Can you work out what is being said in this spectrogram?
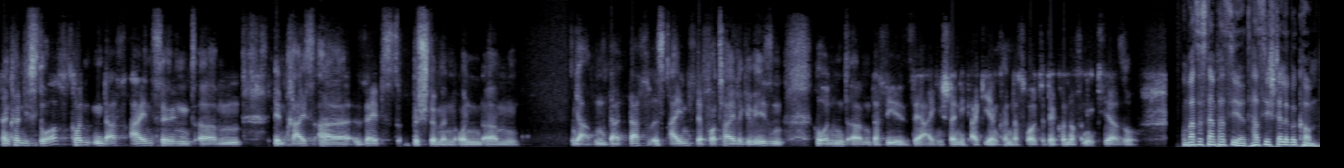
dann können die Stores konnten das einzeln ähm, den Preis äh, selbst bestimmen und ähm, ja, das ist eins der Vorteile gewesen und ähm, dass sie sehr eigenständig agieren können. Das wollte der Kunde von Ikea so. Und was ist dann passiert? Hast du die Stelle bekommen?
